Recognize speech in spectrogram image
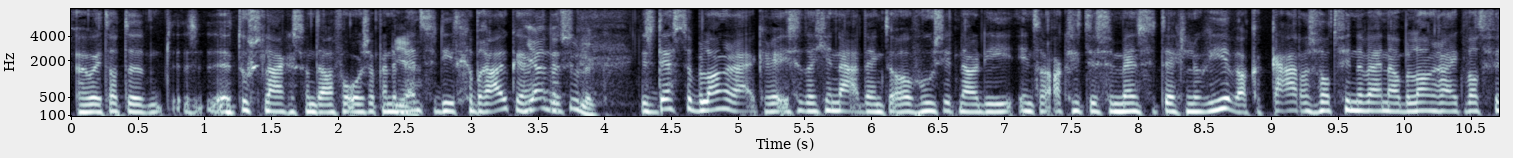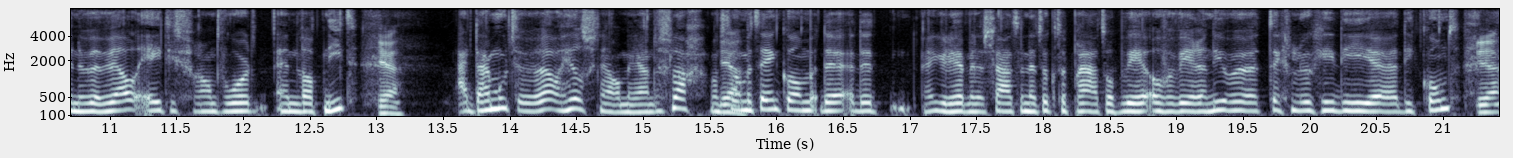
hoe heet dat, de, de toeslagenschandaal veroorzaakt, maar de Ja. mensen die het gebruiken. Ja. Dus- natuurlijk. Dus des te belangrijker is het dat je nadenkt over hoe zit nou die interactie tussen mensen en technologieën. Welke kaders, wat vinden wij nou belangrijk, wat vinden we wel ethisch verantwoord en wat niet. Ja. Ja, daar moeten we wel heel snel mee aan de slag. Want Ja. zometeen komen de, de. Jullie hebben zaten net ook te praten op weer, over weer een nieuwe technologie die, die komt. Ja.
